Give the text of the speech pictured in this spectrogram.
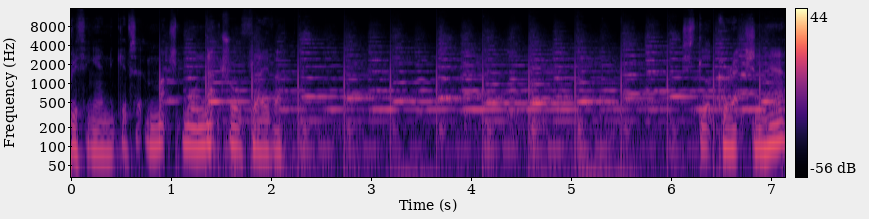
Everything in, it gives it a much more natural flavour. Just a little correction here.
